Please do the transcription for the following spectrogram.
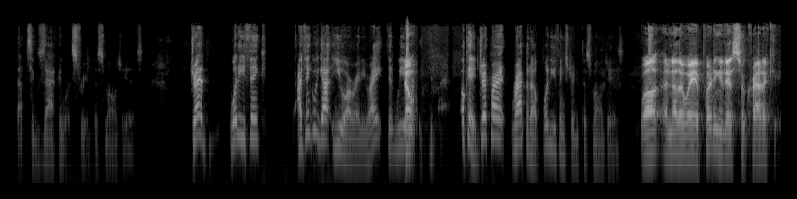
That's exactly what street epistemology is. Dread, what do you think? I think we got you already, right? Did we? No. Okay, Dread, wrap it up. What do you think street epistemology is? Well, another way of putting it is Socratic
